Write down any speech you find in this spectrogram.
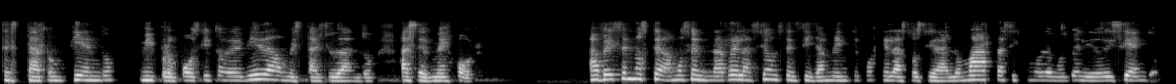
¿Te está rompiendo mi propósito de vida o me está ayudando a ser mejor? A veces nos quedamos en una relación sencillamente porque la sociedad lo marca, así como lo hemos venido diciendo,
